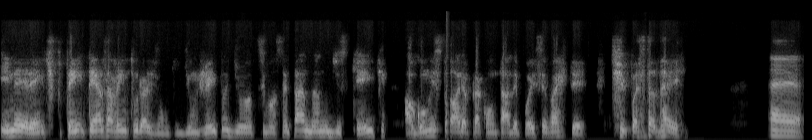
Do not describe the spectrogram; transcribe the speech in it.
inerente, tipo, tem, tem as aventuras junto, de um jeito ou de outro. Se você tá andando de skate, alguma história para contar depois você vai ter. Tipo essa daí. É,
